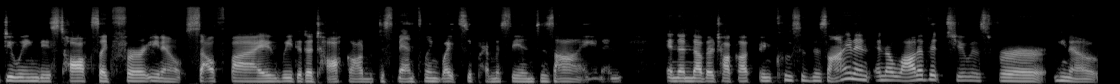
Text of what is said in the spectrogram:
doing these talks, like for, you know, South by, we did a talk on dismantling white supremacy in design and and another talk on inclusive design. And, and a lot of it too is for, you know,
